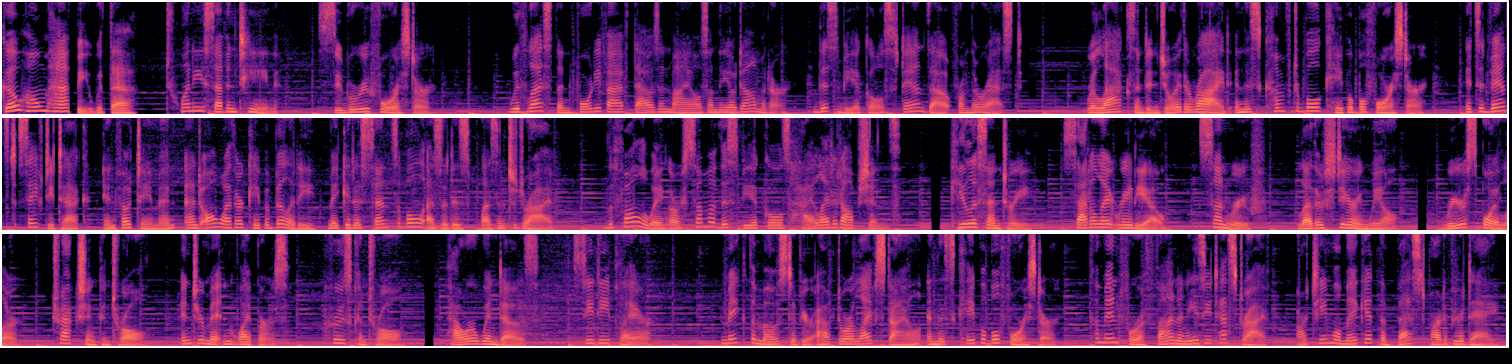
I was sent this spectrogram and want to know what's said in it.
Go home happy with the 2017 Subaru Forester. With less than 45,000 miles on the odometer, this vehicle stands out from the rest. Relax and enjoy the ride in this comfortable, capable Forester. Its advanced safety tech, infotainment, and all-weather capability make it as sensible as it is pleasant to drive. The following are some of this vehicle's highlighted options. Keyless entry, satellite radio, sunroof, leather steering wheel, rear spoiler, traction control, intermittent wipers, cruise control, power windows, CD player. Make the most of your outdoor lifestyle in this capable Forester. Come in for a fun and easy test drive. Our team will make it the best part of your day.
